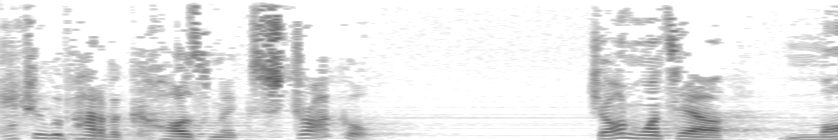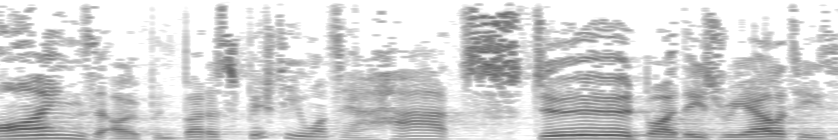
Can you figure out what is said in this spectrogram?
actually we're part of a cosmic struggle. John wants our minds open, but especially he wants our hearts stirred by these realities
